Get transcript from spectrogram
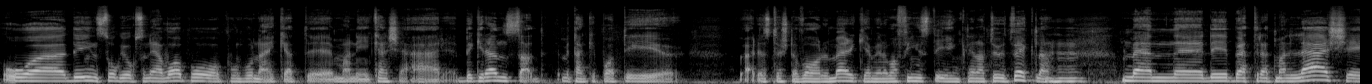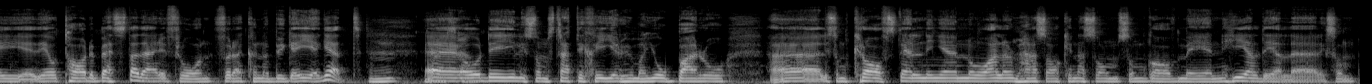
Och eh, det insåg jag också när jag var på, på, på Nike att eh, man är, kanske är begränsad med tanke på att det är världens största varumärke. Jag menar vad finns det egentligen att utveckla? Mm. Men eh, det är bättre att man lär sig det och tar det bästa därifrån för att kunna bygga eget. Mm. Eh, och det är liksom strategier hur man jobbar och eh, liksom kravställningen och alla de här sakerna som, som gav mig en hel del eh, liksom,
